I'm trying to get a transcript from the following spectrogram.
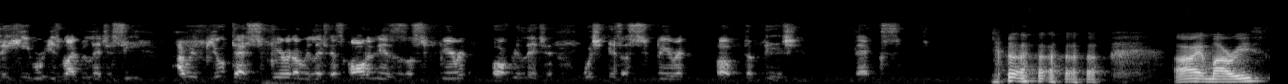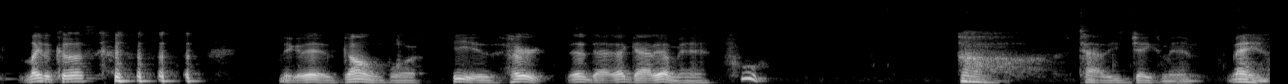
the Hebrew Israelite religion. See, I rebuke that spirit of religion. That's all it is is a spirit of religion, which is a spirit of division. Next. All right, Maurice. Later, cuz. Nigga, that is gone, boy. He is hurt. That, that, that guy there, man. Whew. Tired of these jakes, man. Man.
